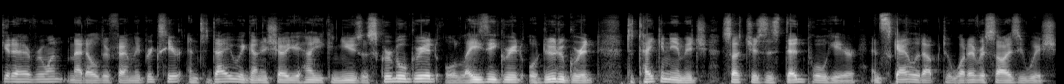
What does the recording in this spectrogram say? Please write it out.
G'day everyone, Matt Elder Family Bricks here, and today we're going to show you how you can use a scribble grid or lazy grid or doodle grid to take an image such as this Deadpool here and scale it up to whatever size you wish.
